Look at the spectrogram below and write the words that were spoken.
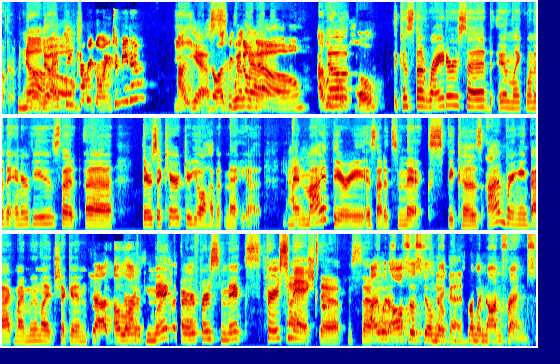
Okay. no. No, I think Are we going to meet him? I, Yes. no, I think We don't Yeah. know. I would No. hope so. because the writer said in like one of the interviews that uh there's a character you all haven't met yet. Yeah. And my theory is that it's mix because I'm bringing back my Moonlight Chicken Yeah, a lot of first mix or first mix First uh, mix. ship. So I would also still So make good. from a non-friend.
